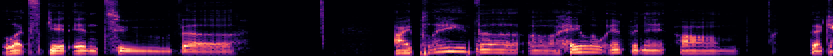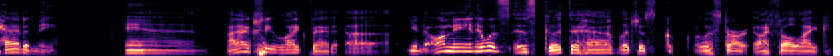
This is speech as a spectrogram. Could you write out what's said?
let's get into the I played the uh, Halo Infinite, um, the Academy, and I actually like that. Uh, you know, I mean, it was it's good to have. Let's just let's start. I felt like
